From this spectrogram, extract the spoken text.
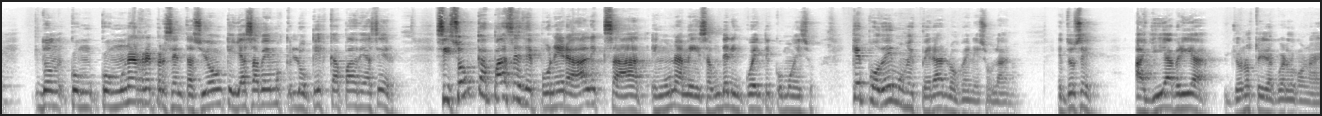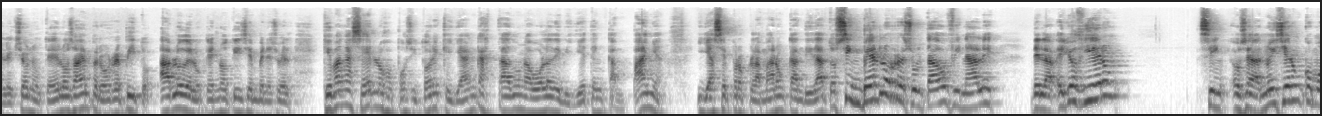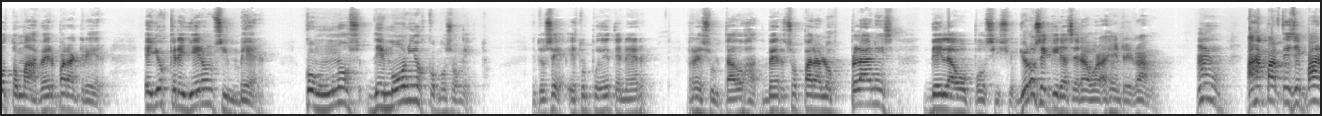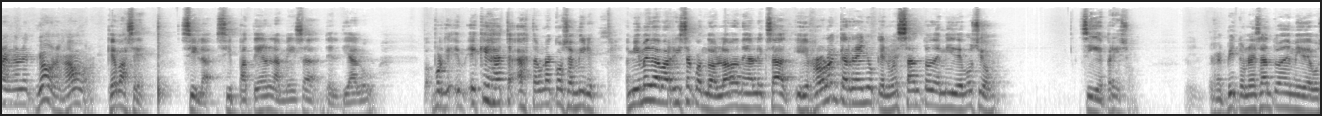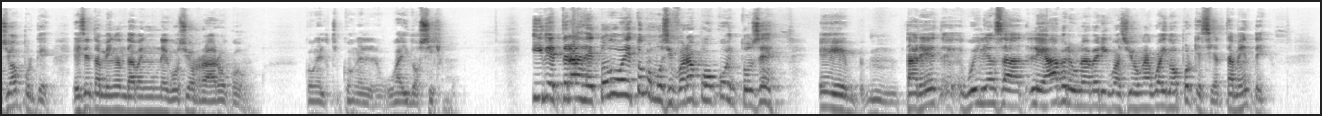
con, una representación que ya sabemos lo que es capaz de hacer. Si son capaces de poner a Alex Saad en una mesa, un delincuente como eso, ¿Qué podemos esperar los venezolanos? Entonces, allí habría, yo no estoy de acuerdo con las elecciones, ustedes lo saben, pero repito, hablo de lo que es noticia en Venezuela. ¿Qué van a hacer los opositores que ya han gastado una bola de billete en campaña y ya se proclamaron candidatos sin ver los resultados finales de la... Ellos dieron sin, o sea, no hicieron como Tomás, ver para creer. Ellos creyeron sin ver, con unos demonios como son estos. Entonces, esto puede tener resultados adversos para los planes de la oposición. Yo no sé qué irá a hacer ahora Henry Ramos. Ah, vas a participar en elecciones ahora. ¿Qué va a hacer si, la, si patean la mesa del diálogo? Porque es que es hasta, una cosa, mire, a mí me daba risa cuando hablaban de Alex y Roland Carreño, que no es santo de mi devoción, sigue preso. Repito, no es santo de mi devoción porque ese también andaba en un negocio raro con, con el, con el guaidosismo. Y detrás de todo esto, como si fuera poco, entonces eh, Tarek eh, Williams le abre una averiguación a Guaidó porque ciertamente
